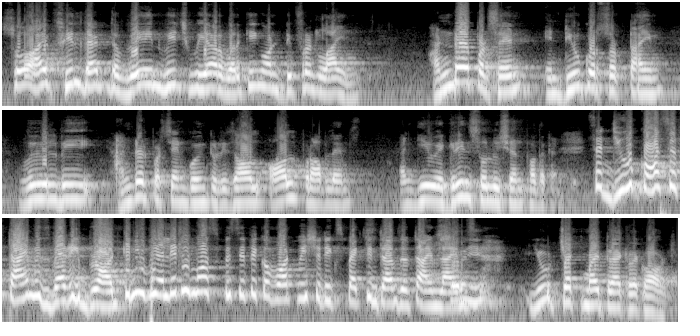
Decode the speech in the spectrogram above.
So I feel that the way in which we are working on different line, 100% in due course of time, we will be 100% going to resolve all problems and give a green solution for the country. So due course of time is very broad. Can you be a little more specific of what we should expect in terms of timelines? Sir, you check my track record.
